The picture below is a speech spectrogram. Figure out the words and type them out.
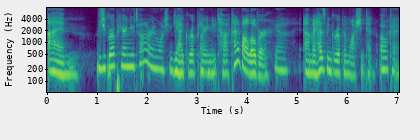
um, Did you grow up here in Utah or in Washington? yeah, I grew up here in Utah, kind of all over. Yeah. Um, my husband grew up in Washington Okay.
